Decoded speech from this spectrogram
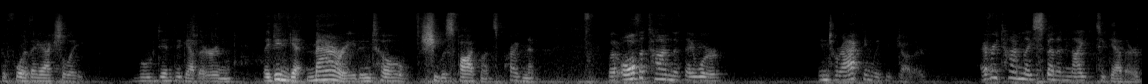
before they actually moved in together and they didn't get married until she was five months pregnant. But all the time that they were interacting with each other, every time they spent a night together,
